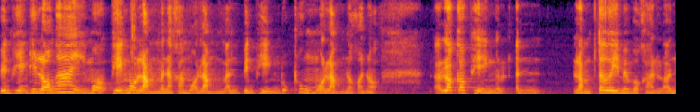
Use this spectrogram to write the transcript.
เป็นเพลงที่ร้องง่ายเหมาะเพลงหมอลำมันนะคะหมอลำอันเป็นเพลงลูกทุ่งหมอลำเนาะค่ะเนาะแล้วก็เพลงอันลำเตยแม่นบอกค่ะอัน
